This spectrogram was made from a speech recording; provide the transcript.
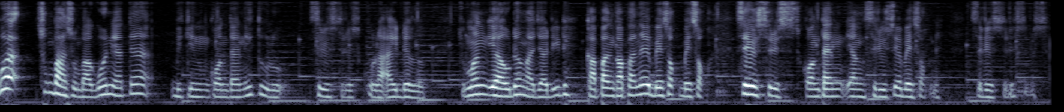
gue sumpah sumpah gue niatnya bikin konten itu lo serius serius kula idol lo cuman ya udah nggak jadi deh. Kapan kapannya besok besok. Serius serius konten yang seriusnya besok deh. Serius serius.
